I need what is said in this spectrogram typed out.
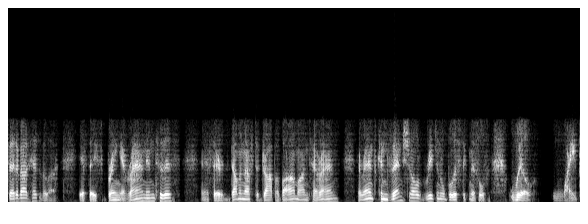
said about Hezbollah, if they bring Iran into this, and if they're dumb enough to drop a bomb on Tehran, Iran's conventional regional ballistic missiles will wipe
